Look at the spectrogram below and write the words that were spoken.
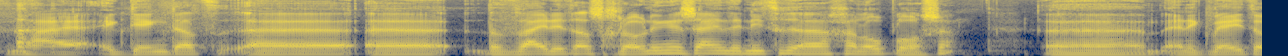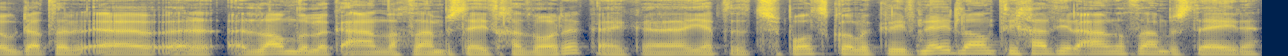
Nou ja, ik denk dat, eh, eh, dat wij dit als Groningen zijn niet eh, gaan oplossen. Eh, en ik weet ook dat er eh, landelijk aandacht aan besteed gaat worden. Kijk, eh, je hebt het supportscollectief Nederland, die gaat hier aandacht aan besteden.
